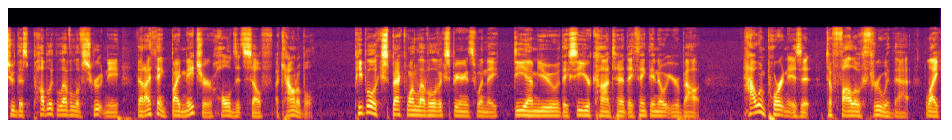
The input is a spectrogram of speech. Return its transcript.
to this public level of scrutiny that I think by nature holds itself accountable people expect one level of experience when they DM you, they see your content, they think they know what you're about. How important is it to follow through with that? Like,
